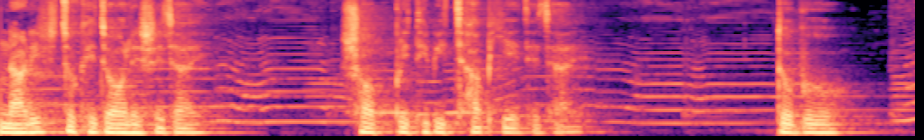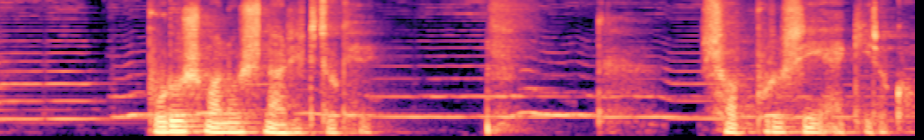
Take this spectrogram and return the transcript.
নারীর চোখে জল এসে যায়, সব পৃথিবী ছাপিয়ে যে যায়। তবু পুরুষ মানুষ নারীর চোখে, সব পুরুষই একই রকম।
